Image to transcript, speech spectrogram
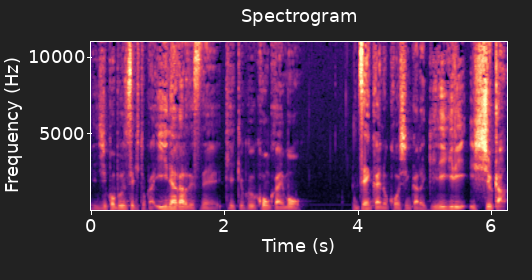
自己分析とか言いながらですね、結局今回も前回の更新からギリギリ1週間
